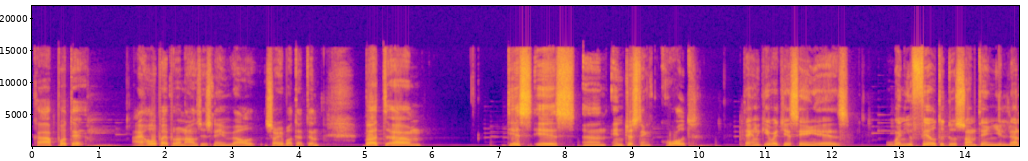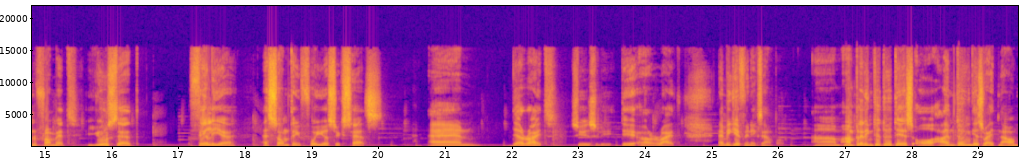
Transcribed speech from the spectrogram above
Capote. I hope I pronounce his name well. Sorry about that then. But um, this is an interesting quote. Technically, what you're saying is when you fail to do something, you learn from it, use that failure as something for your success. And they're right. Seriously, they are right. Let me give you an example. Um, I'm planning to do this, or I'm doing this right now.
